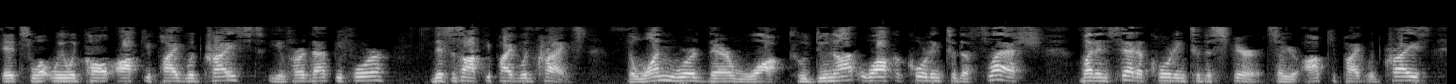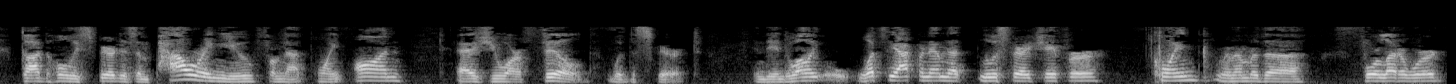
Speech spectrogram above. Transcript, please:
It's what we would call occupied with Christ. You've heard that before? This is occupied with Christ. The one word there, walked, who do not walk according to the flesh, but instead according to the Spirit. So you're occupied with Christ. God the Holy Spirit is empowering you from that point on as you are filled with the Spirit. In the indwelling, what's the acronym that Lewis Sperry Chafer coined? Remember the four letter word?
